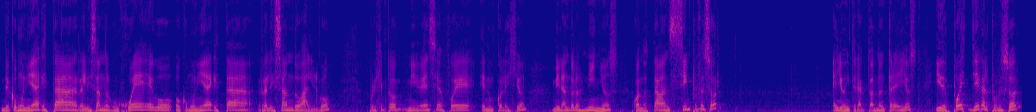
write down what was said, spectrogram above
de comunidad que está realizando algún juego o comunidad que está realizando algo. Por ejemplo, mi vivencia fue en un colegio mirando a los niños cuando estaban sin profesor, ellos interactuando entre ellos, y después llega el profesor,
